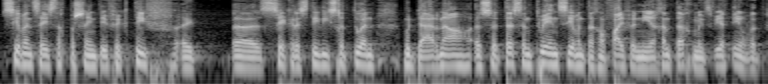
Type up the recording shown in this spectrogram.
67% effektief het uh, sekere studies getoon. Moderna is so tussen 72 en 95 mens weet nie of dit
